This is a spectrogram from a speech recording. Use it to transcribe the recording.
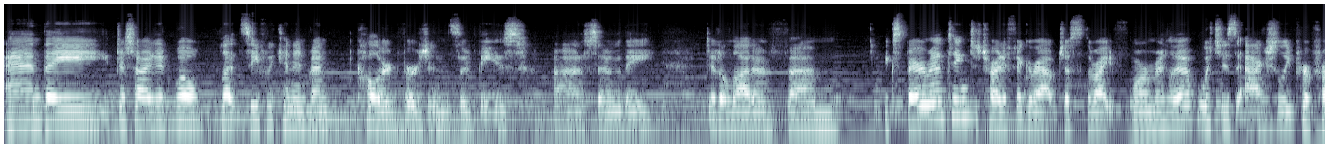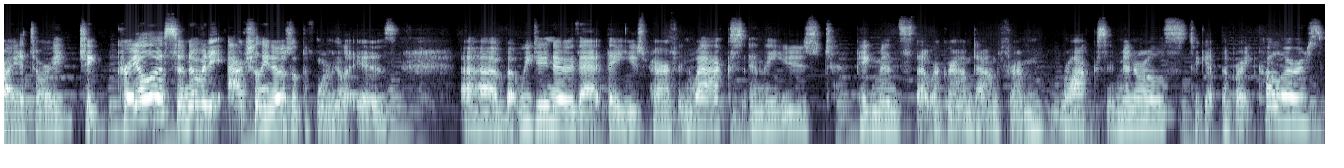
And they decided, well, let's see if we can invent colored versions of these. Uh, so they did a lot of um, experimenting to try to figure out just the right formula, which is actually proprietary to Crayola, so nobody actually knows what the formula is. Uh, but we do know that they used paraffin wax and they used pigments that were ground down from rocks and minerals to get the bright colors.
